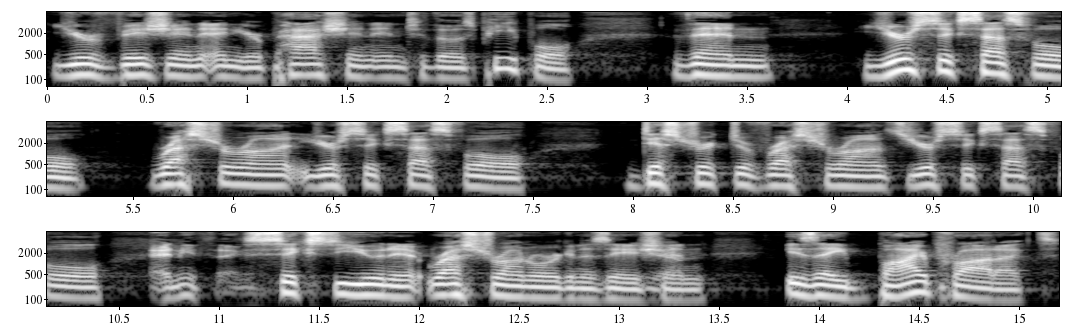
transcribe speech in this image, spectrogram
your vision and your passion into those people, then your successful restaurant, your successful district of restaurants, your successful anything. 60 unit restaurant organization is a byproduct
